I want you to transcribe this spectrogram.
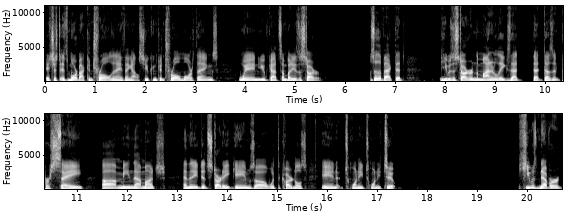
It's just it's more about control than anything else. You can control more things when you've got somebody as a starter. So the fact that he was a starter in the minor leagues that that doesn't per se uh, mean that much. And then he did start eight games uh, with the Cardinals in 2022 he was never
